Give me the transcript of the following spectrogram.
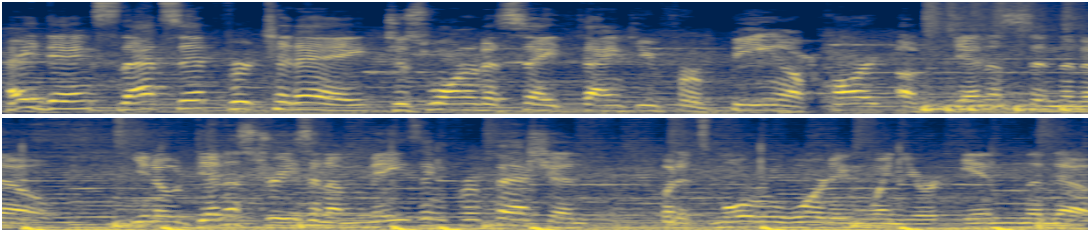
Hey, Dinks, that's it for today. Just wanted to say thank you for being a part of Dentists in the Know. You know, dentistry is an amazing profession, but it's more rewarding when you're in the know.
